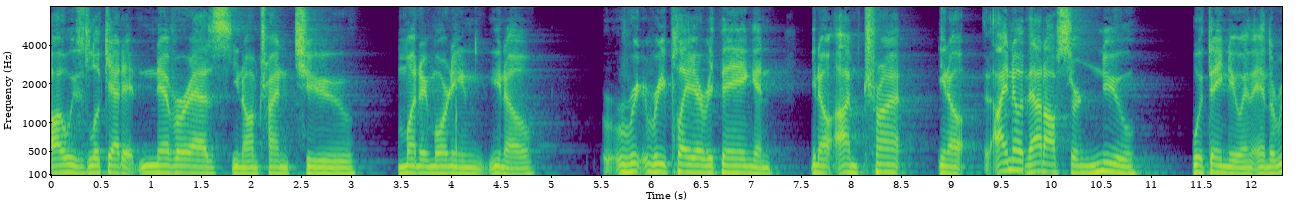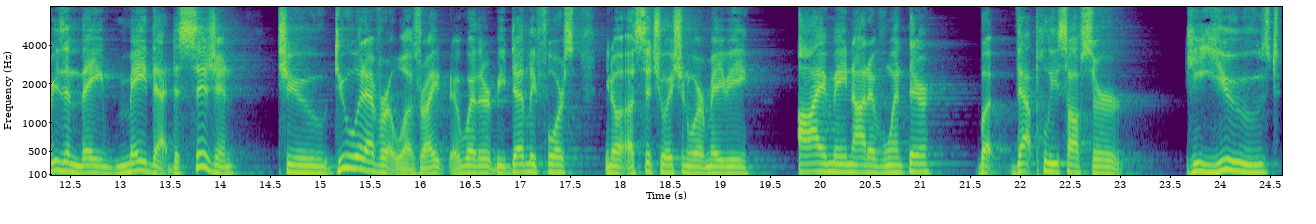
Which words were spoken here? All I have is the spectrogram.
always look at it never as, you know, I'm trying to Monday morning, you know, re- replay everything. And, you know, I'm trying, you know, I know that officer knew what they knew. And, and the reason they made that decision to do whatever it was, right? Whether it be deadly force, you know, a situation where maybe I may not have went there, but that police officer, he used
